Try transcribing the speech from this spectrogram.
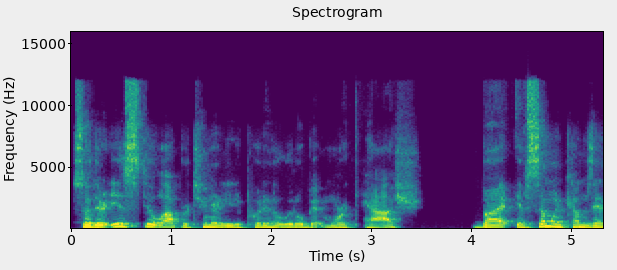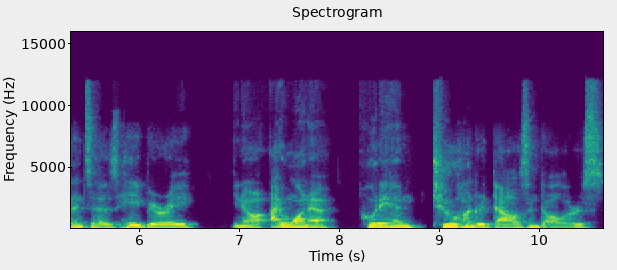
So there is still opportunity to put in a little bit more cash. But if someone comes in and says, Hey, Barry, you know, I want to put in $200,000,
